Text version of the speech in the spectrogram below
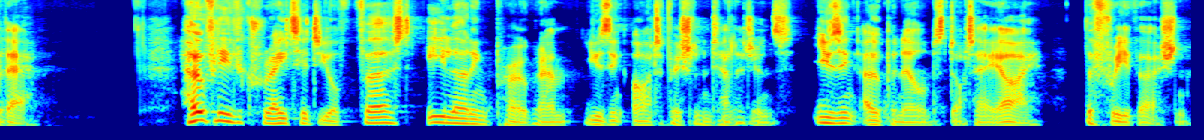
there. Hopefully, you've created your first e learning program using artificial intelligence using Open eLMS.ai, the free version.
